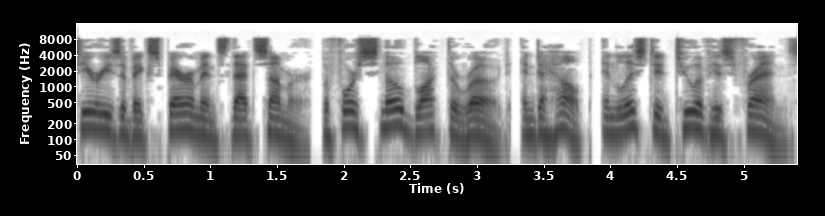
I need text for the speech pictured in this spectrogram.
series of experiments that summer, before snow blocked the road, and to help, enlisted two of his friends,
